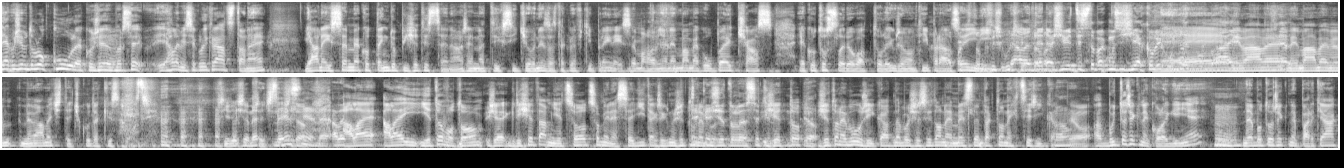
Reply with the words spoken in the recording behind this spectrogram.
jako, že by to bylo cool, jako, že hmm. prostě, hele, mi se kolikrát stane, já nejsem jako ten, kdo píše ty scénáře na těch síťovny, zase takhle vtipný nejsem a hlavně nemám jako úplně čas jako to sledovat tolik, že mám té práce jiný. Učit, ale teda, že ty to pak musíš jako ne, my máme, my, máme, my, máme čtečku taky samozřejmě. Přijdeš a přečteš ne, to. Ne, ale... ale... Ale, je to o tom, že když je tam něco, co mi nesedí, tak řeknu, že to, nebu, že, to, nesedí, že, to, že to nebudu říkat, nebo že si to nemyslím, tak to nechci říkat. No. Jo? A buď to řekne kolegyně, hmm. nebo to řekne parťák,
